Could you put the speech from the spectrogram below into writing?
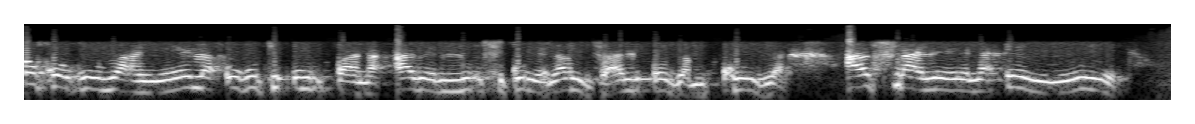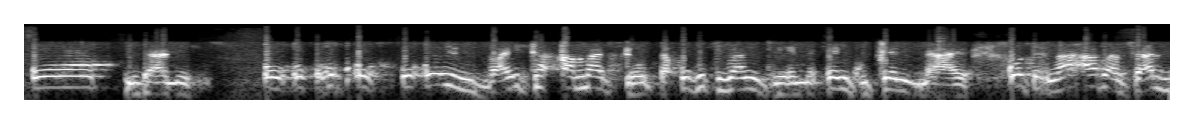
lokho kubangela ukuthi umntwana abe lusi kungela mzali ozamkhuza ahlale yena enguye onjani o-invite amadoda ukuthi bangene engutheni naye. Kodwa nga abazali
